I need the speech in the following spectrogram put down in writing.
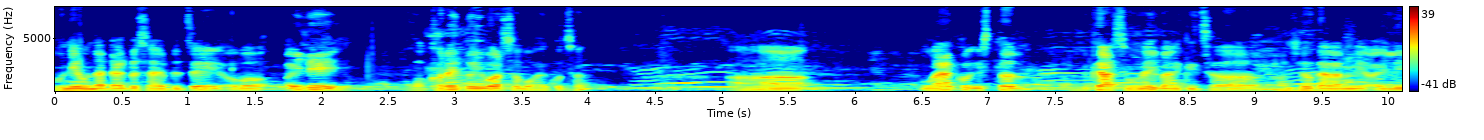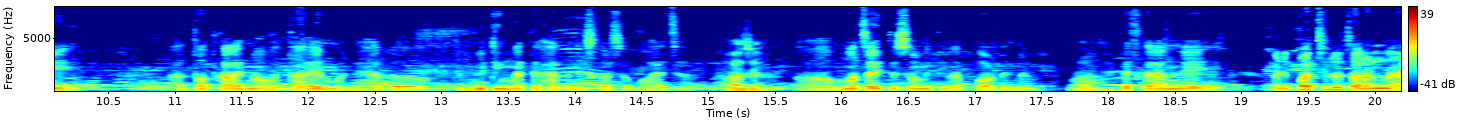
हुने हुँदा डाक्टर साहेबले चाहिँ अब अहिले भर्खरै दुई वर्ष भएको छ। उहाँको स्तर विकास हुनै बाँकी छ। त्यो कारणले अहिले तत्कालै नहतारौँ भन्ने खालको त्यो मिटिङमा त्यो खालको निष्कर्ष भएछ। हजुर। म चाहिँ त्यो समितिमा पर्दैन। त्यस कारणले अनि पछिल्लो चरणमा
